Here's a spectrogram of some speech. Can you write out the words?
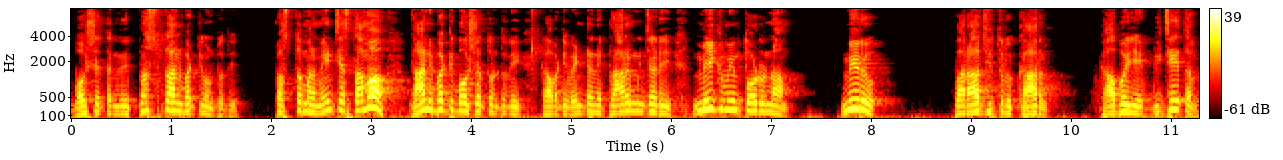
భవిష్యత్తు అనేది ప్రస్తుతాన్ని బట్టి ఉంటుంది. ప్రస్తుతం మనం ఏం చేస్తామో దాన్ని బట్టి భవిష్యత్తు ఉంటుంది. కాబట్టి వెంటనే ప్రారంభించండి. మీకు మేము తోడున్నాం. మీరు పరాజితులు కారు కాబోయే విజేతలు.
